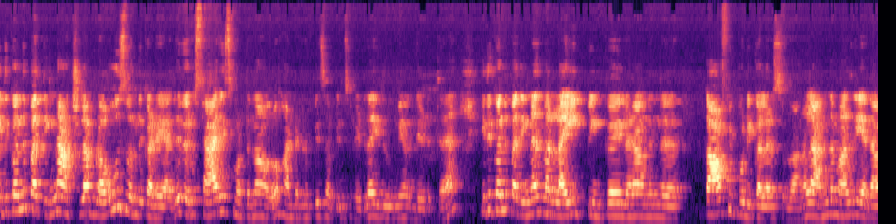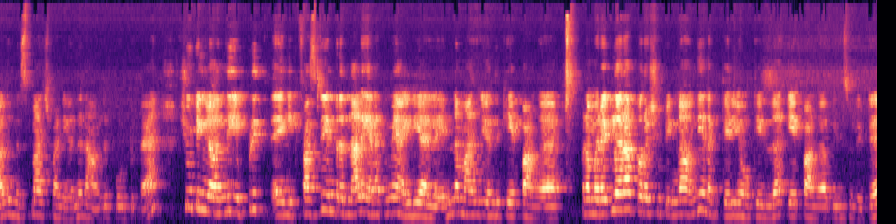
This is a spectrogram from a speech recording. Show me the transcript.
இதுக்கு வந்து பார்த்தீங்கன்னா ஆக்சுவலாக ப்ளவுஸ் வந்து கிடையாது. வெறும் சாரீஸ் மட்டும்தான் வரும். ஹண்ட்ரட் ருபீஸ் அப்படின்னு சொல்லிட்டு தான் இதுவுமே வந்து எடுத்தேன். இதுக்கு வந்து பார்த்தீங்கன்னா இந்த மாதிரி லைட் பிங்க்கு இல்லைன்னா வந்து இந்த காஃபி பொடி கலர் சொல்லுவாங்கல்ல அந்த மாதிரி ஏதாவது மிஸ்மேட்ச் பண்ணி வந்து நான் வந்து போட்டுப்பேன். ஷூட்டிங்கில் வந்து எப்படி இன்னைக்கு ஃபர்ஸ்ட் டேன்றதுனால எனக்குமே ஐடியா இல்லை. என்ன மாதிரி வந்து கேட்பாங்க? இப்போ நம்ம ரெகுலராக போகிற ஷூட்டிங்னா வந்து எனக்கு தெரியும் ஓகே இதுதான் கேட்பாங்க அப்படின்னு சொல்லிட்டு.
